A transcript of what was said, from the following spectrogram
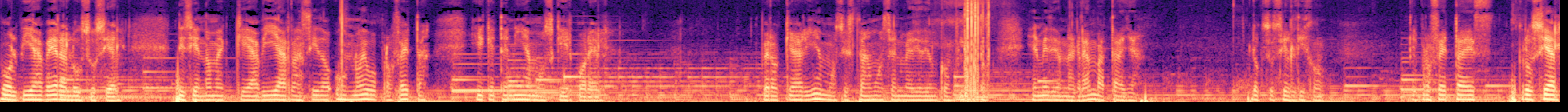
volví a ver a Luz Social, diciéndome que había nacido un nuevo profeta y que teníamos que ir por él. Pero ¿qué haríamos si estábamos en medio de un conflicto, en medio de una gran batalla? Luxuciel dijo, el profeta es crucial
